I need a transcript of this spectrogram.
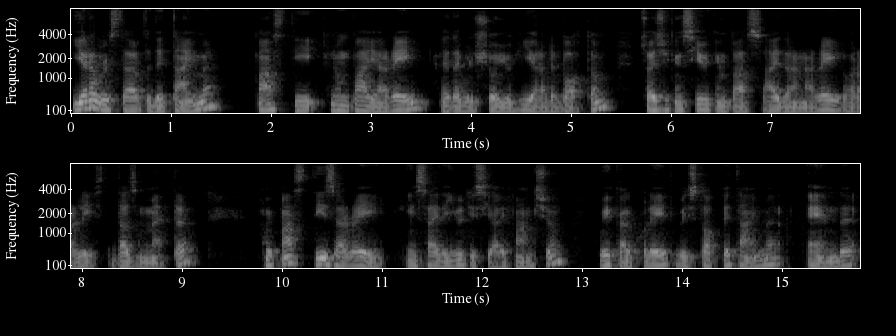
Here I will start the timer, pass the NumPy array that I will show you here at the bottom. So as you can see, we can pass either an array or a list, it doesn't matter. We pass this array inside the UTCI function, we calculate, we stop the timer, and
